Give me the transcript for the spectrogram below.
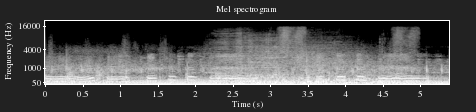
Mm-hmm. Mm-hmm.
